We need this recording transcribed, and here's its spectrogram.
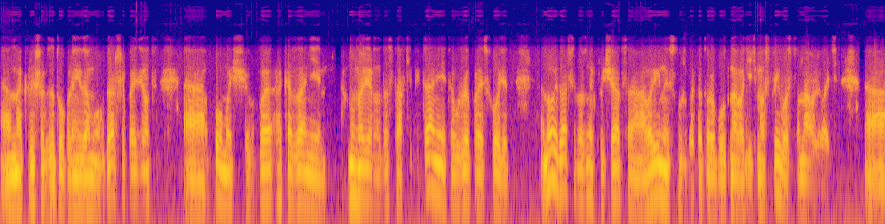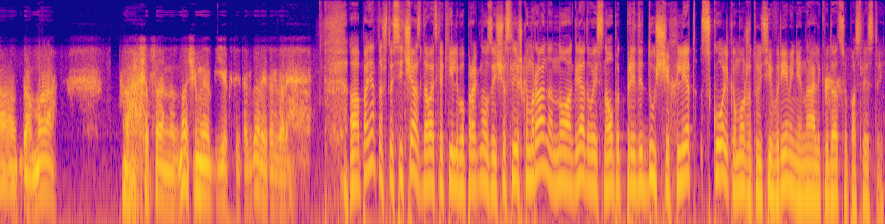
э, на крышах затопленных домов. Дальше пойдет э, помощь в оказании, ну, наверное, доставки питания, это уже происходит. Ну и дальше должны включаться аварийные службы, которые будут наводить мосты, восстанавливать э, дома, а, социально значимые объекты и так далее, и так далее. А, понятно, что сейчас давать какие-либо прогнозы еще слишком рано, но оглядываясь на опыт предыдущих лет, сколько может уйти времени на ликвидацию последствий?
